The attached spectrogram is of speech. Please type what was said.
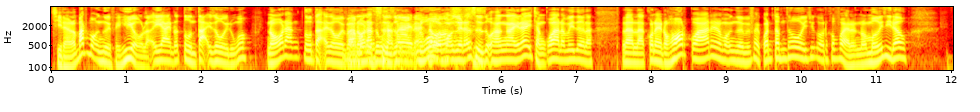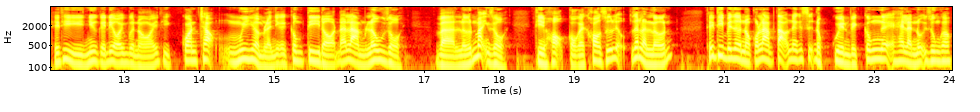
Chỉ là nó bắt mọi người phải hiểu là AI nó tồn tại rồi đúng không? Nó đang tồn tại rồi và, Và nó đang sử dụng đấy, đúng đúng rồi, mọi người đang sử dụng hàng ngày đấy, chẳng qua là bây giờ là là là con này nó hot quá nên là mọi người mới phải quan tâm thôi chứ còn không phải là nó mới gì đâu. Thế thì như cái điều anh vừa nói thì quan trọng nguy hiểm là những cái công ty đó đã làm lâu rồi và lớn mạnh rồi thì họ có cái kho dữ liệu rất là lớn. Thế thì bây giờ nó có làm tạo nên cái sự độc quyền về công nghệ hay là nội dung không?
